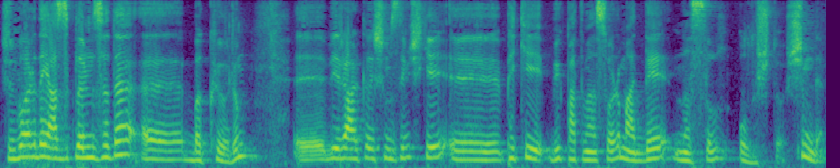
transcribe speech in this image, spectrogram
Şimdi bu arada yazdıklarınıza da e, bakıyorum. E, bir arkadaşımız demiş ki e, peki büyük patlamadan sonra madde nasıl oluştu? Şimdi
